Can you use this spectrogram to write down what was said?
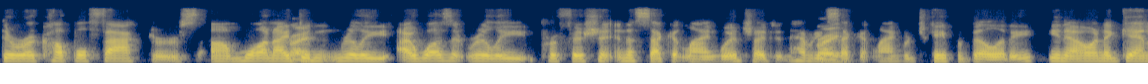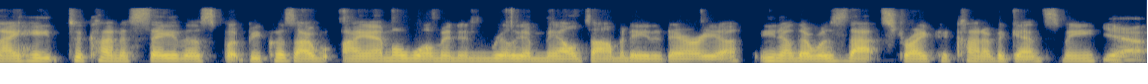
there were a couple factors. Um, one, I right. didn't really, I wasn't really proficient in a second language. I didn't have any right. second language capability, you know. And again, I hate to kind of say this, but because I I am a woman in really a male dominated area, you know, there was that strike kind of against me. Yeah.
